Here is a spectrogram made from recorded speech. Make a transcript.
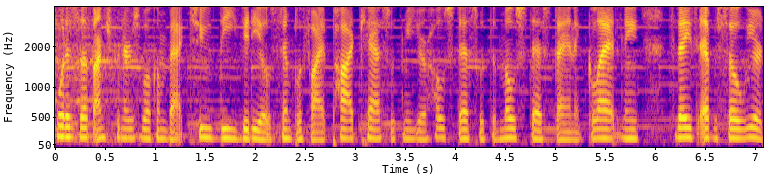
What is up, entrepreneurs? Welcome back to the Video Simplified podcast with me, your hostess with the mostess, Diana Gladney. Today's episode, we are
